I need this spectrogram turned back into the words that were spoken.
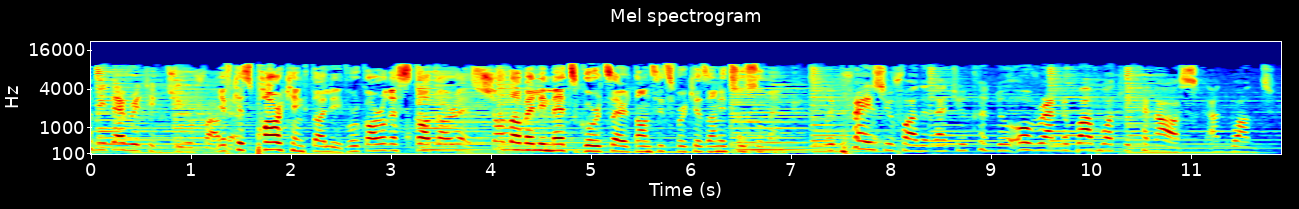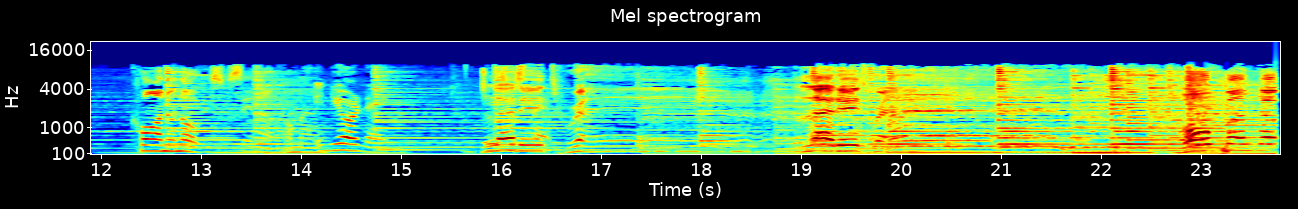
commit everything to you, Եվ Father. քեզ փառք ենք տալի, որ կարող ես կատարես շատ ավելի մեծ գործեր տանցից, որ քեզանից ուզում ենք։ We praise you, Father, that you can do over and above what we can ask and want. in your name. In Let it name. rain. Let it rain. Open the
